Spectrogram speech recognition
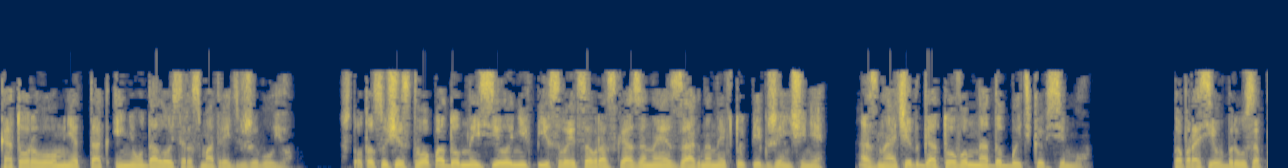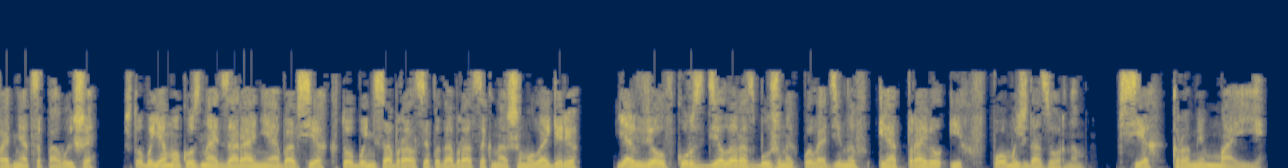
которого мне так и не удалось рассмотреть вживую. Что-то существо подобной силы не вписывается в рассказанное загнанной в тупик женщине, а значит, готовым надо быть ко всему. Попросив Брюса подняться повыше, чтобы я мог узнать заранее обо всех, кто бы не собрался подобраться к нашему лагерю, я ввел в курс дела разбуженных паладинов и отправил их в помощь дозорным, всех, кроме Майи.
